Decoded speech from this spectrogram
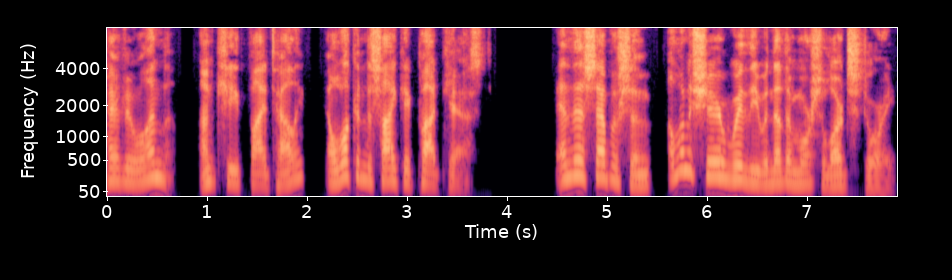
Hi, everyone. I'm Keith Vitali, and welcome to Sidekicks Podcast. In this episode, I want to share with you another martial arts story.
